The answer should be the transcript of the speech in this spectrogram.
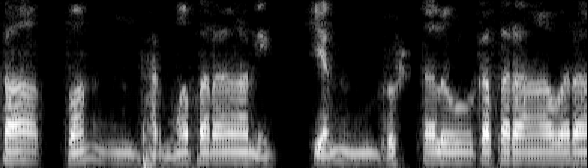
सा त्वम् धर्मपरा नित्यम् दृष्टलोकपरावरा।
